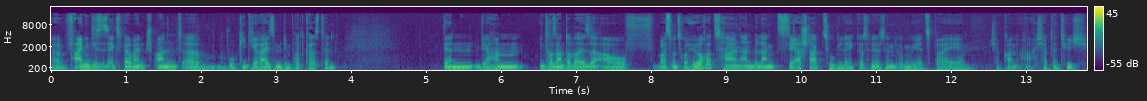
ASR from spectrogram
äh, vor allen Dingen dieses Experiment spannend, äh, wo geht die Reise mit dem Podcast hin? Denn wir haben interessanterweise auf, was unsere Hörerzahlen anbelangt, sehr stark zugelegt. Dass wir sind irgendwie jetzt bei, ich habe gerade, ich habe natürlich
